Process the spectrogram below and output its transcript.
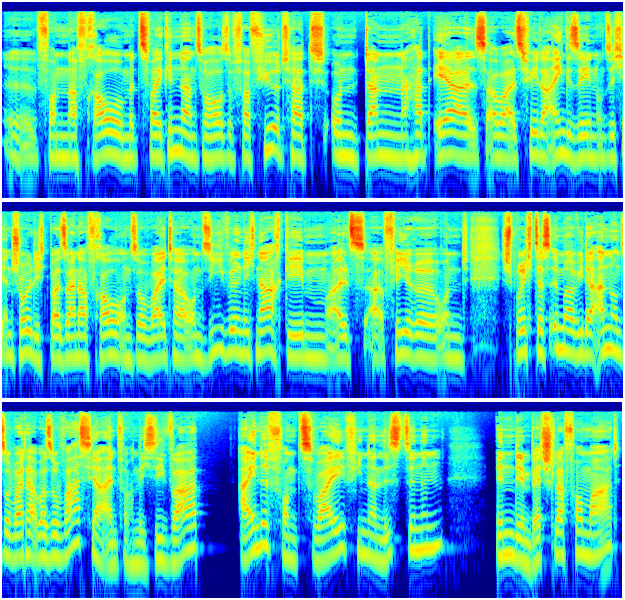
äh, von einer Frau mit zwei Kindern zu Hause verführt hat und dann hat er es aber als Fehler eingesehen und sich entschuldigt bei seiner Frau und so weiter und sie will nicht nachgeben als Affäre und spricht das immer wieder an und so weiter, aber so war es ja einfach nicht. Sie war eine von zwei Finalistinnen in dem Bachelor-Format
